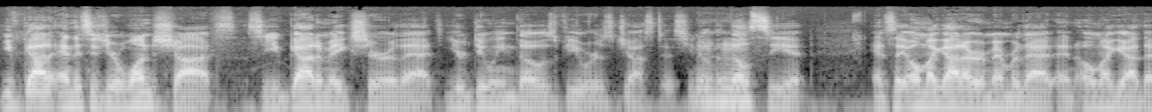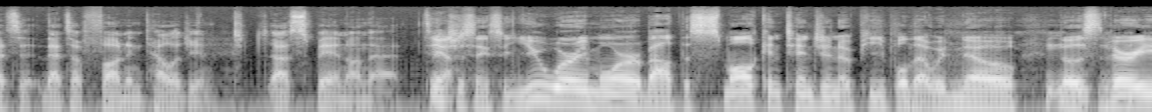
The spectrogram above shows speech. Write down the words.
You've got, and this is your one shot, so you've got to make sure that you're doing those viewers justice. You know that mm-hmm. they'll see it and say, "Oh my god, I remember that," and "Oh my god, that's a, that's a fun, intelligent uh, spin on that." It's Yeah. interesting. So you worry more about the small contingent of people that would know those very,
